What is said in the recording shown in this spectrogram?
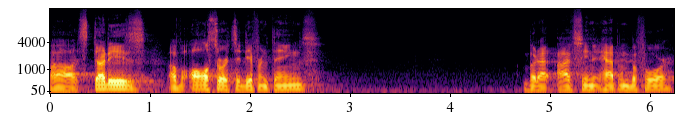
uh, studies of all sorts of different things, but I, I've seen it happen before.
